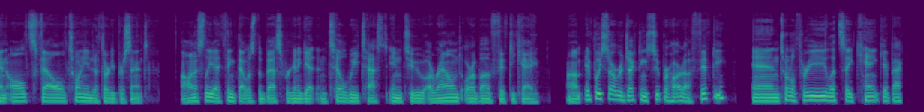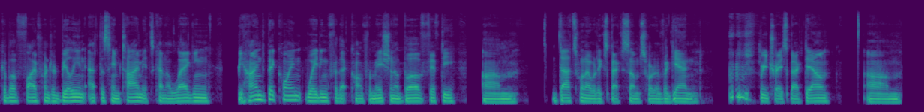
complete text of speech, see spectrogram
and alts fell 20 to 30%. Honestly, I think that was the best we're going to get until we test into around or above 50K. Um, if we start rejecting super hard off 50 and total three, let's say, can't get back above 500 billion at the same time, it's kind of lagging behind Bitcoin, waiting for that confirmation above 50. Um, that's when I would expect some sort of, again, retrace back down. Um,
